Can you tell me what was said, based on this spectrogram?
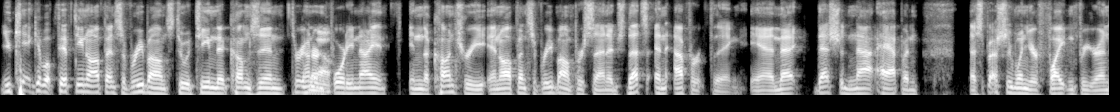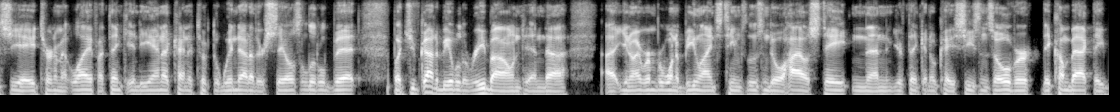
you can't give up 15 offensive rebounds to a team that comes in 349th no. in the country in offensive rebound percentage. That's an effort thing, and that that should not happen especially when you're fighting for your NCAA tournament life. I think Indiana kind of took the wind out of their sails a little bit, but you've got to be able to rebound. And, uh, uh, you know, I remember one of Beilein's teams losing to Ohio State, and then you're thinking, okay, season's over. They come back, they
